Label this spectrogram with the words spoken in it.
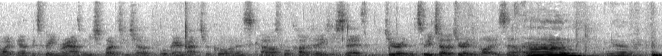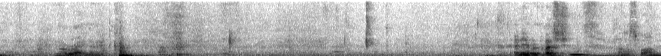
like uh, between rounds, when you spoke to each other before going back to your corners. Can I ask what kind of things you said during the, to each other during the fight itself? Um, yeah, not right now. Any other questions? Last one.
